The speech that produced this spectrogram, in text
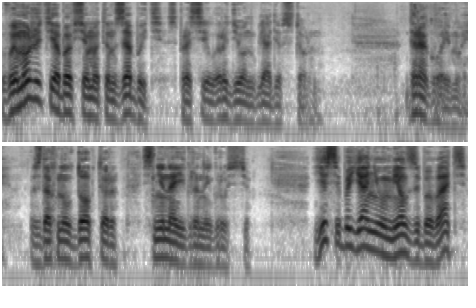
«Вы можете обо всем этом забыть?» — спросил Родион, глядя в сторону. «Дорогой мой», — вздохнул доктор с ненаигранной грустью, «если бы я не умел забывать,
